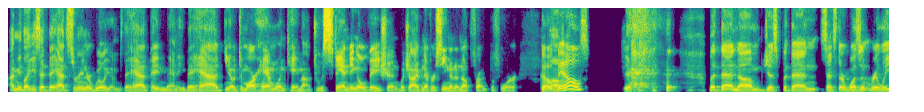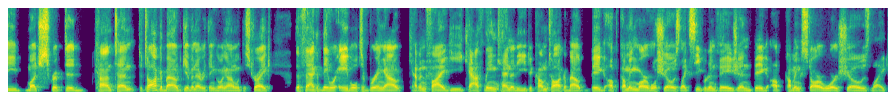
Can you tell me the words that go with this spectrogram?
I mean, like you said, they had Serena Williams, they had Peyton Manning, they had, you know, Damar Hamlin came out to a standing ovation, which I've never seen at an upfront before. Go um, Bills. Yeah. but then um just but then since there wasn't really much scripted content to talk about given everything going on with the strike, the fact that they were able to bring out Kevin Feige, Kathleen Kennedy to come talk about big upcoming Marvel shows like Secret Invasion, big upcoming Star Wars shows like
